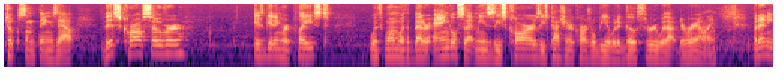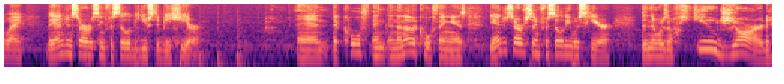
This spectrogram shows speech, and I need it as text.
took some things out. This crossover is getting replaced with one with a better angle, so that means these cars, these passenger cars, will be able to go through without derailing. But anyway, the engine servicing facility used to be here. And the cool and, and another cool thing is the engine servicing facility was here. Then there was a huge yard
